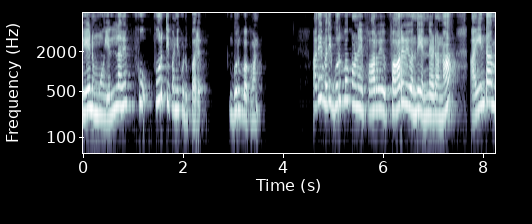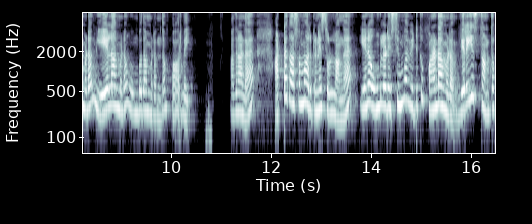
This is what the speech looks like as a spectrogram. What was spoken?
வேணுமோ எல்லாமே பூ பூர்த்தி பண்ணி கொடுப்பாரு குரு பகவான். அதே மாதிரி குரு பகவானை பார்வை பார்வை வந்து எந்த இடம்னா ஐந்தாம் இடம் ஏழாம் இடம் ஒன்பதாம் இடம் தான் பார்வை. அதனால் அட்டகாசமாக இருக்குன்னே சொல்லாங்க. ஏன்னா உங்களுடைய சிம்ம வீட்டுக்கு பன்னெண்டாம் இடம் விரயஸ்தானத்தை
